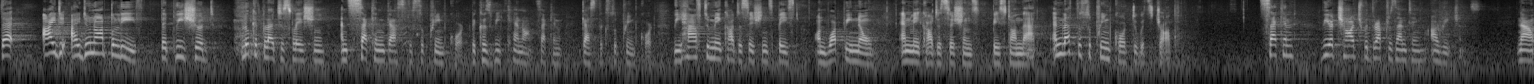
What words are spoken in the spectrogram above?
that I do, I do not believe that we should look at legislation and second guess the Supreme Court because we cannot second guess the Supreme Court. We have to make our decisions based on what we know and make our decisions based on that and let the Supreme Court do its job. Second, we are charged with representing our regions. Now,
